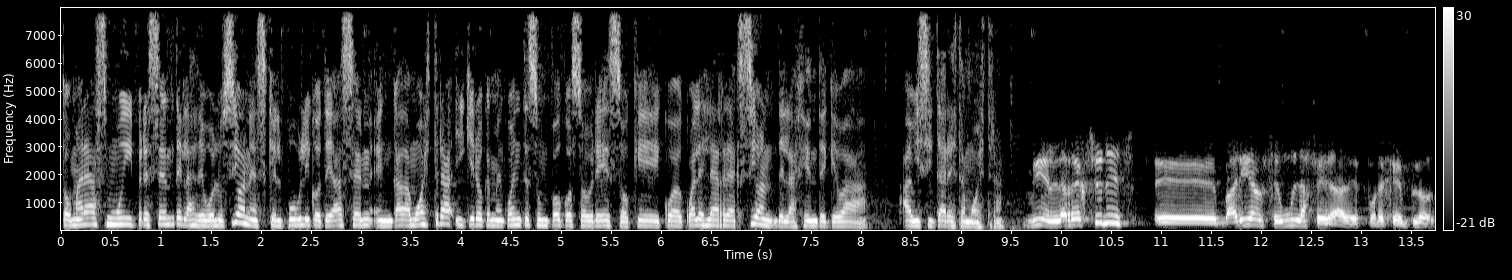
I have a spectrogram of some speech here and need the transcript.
tomarás muy presente las devoluciones que el público te hacen en cada muestra y quiero que me cuentes un poco sobre eso, qué, cuál, es la reacción de la gente que va a visitar esta muestra. Bien, las reacciones eh, varían según las edades. Por ejemplo,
